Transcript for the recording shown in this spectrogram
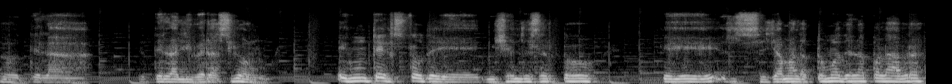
eh, de, la, de la liberación. En un texto de Michel Desertot que se llama La toma de la palabra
